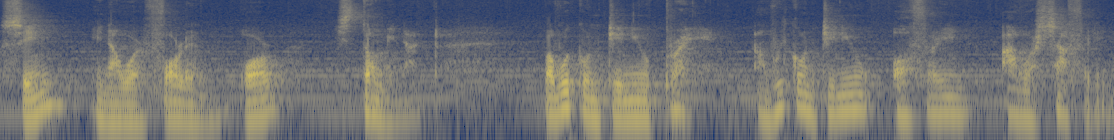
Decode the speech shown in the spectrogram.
sin in our fallen world is dominant. But we continue praying and we continue offering our suffering,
